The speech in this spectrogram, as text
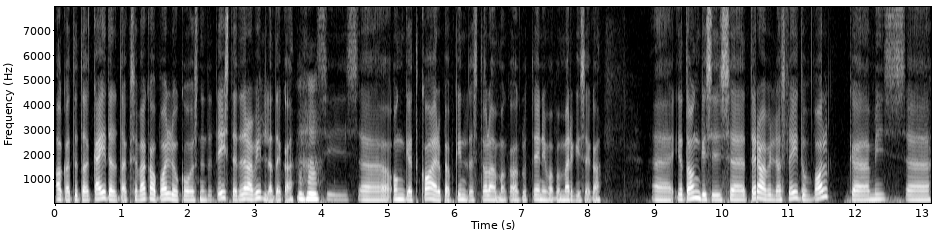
aga teda käideldakse väga palju koos nende teiste teraviljadega mm, -hmm. siis äh, ongi, et kaer peab kindlasti olema ka gluteenivaba märgisega äh,. ja ta ongi siis äh, teraviljas leiduv valk äh,, mis äh,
